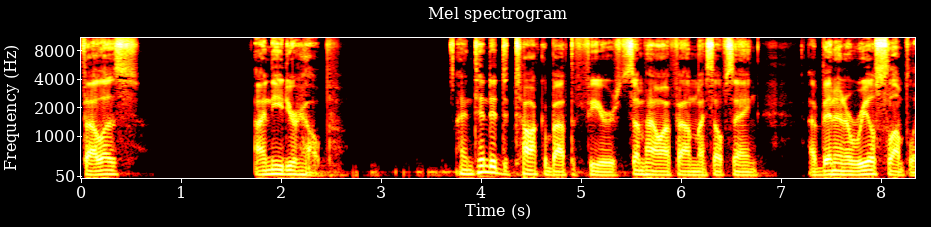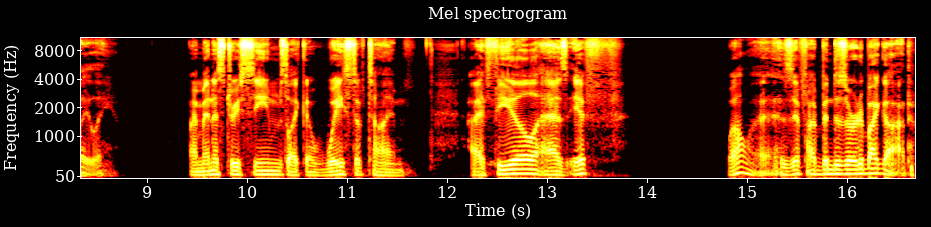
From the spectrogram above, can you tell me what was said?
fellas, I need your help. I intended to talk about the fears. Somehow I found myself saying, I've been in a real slump lately. My ministry seems like a waste of time. I feel as if, well, as if I've been deserted by God.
